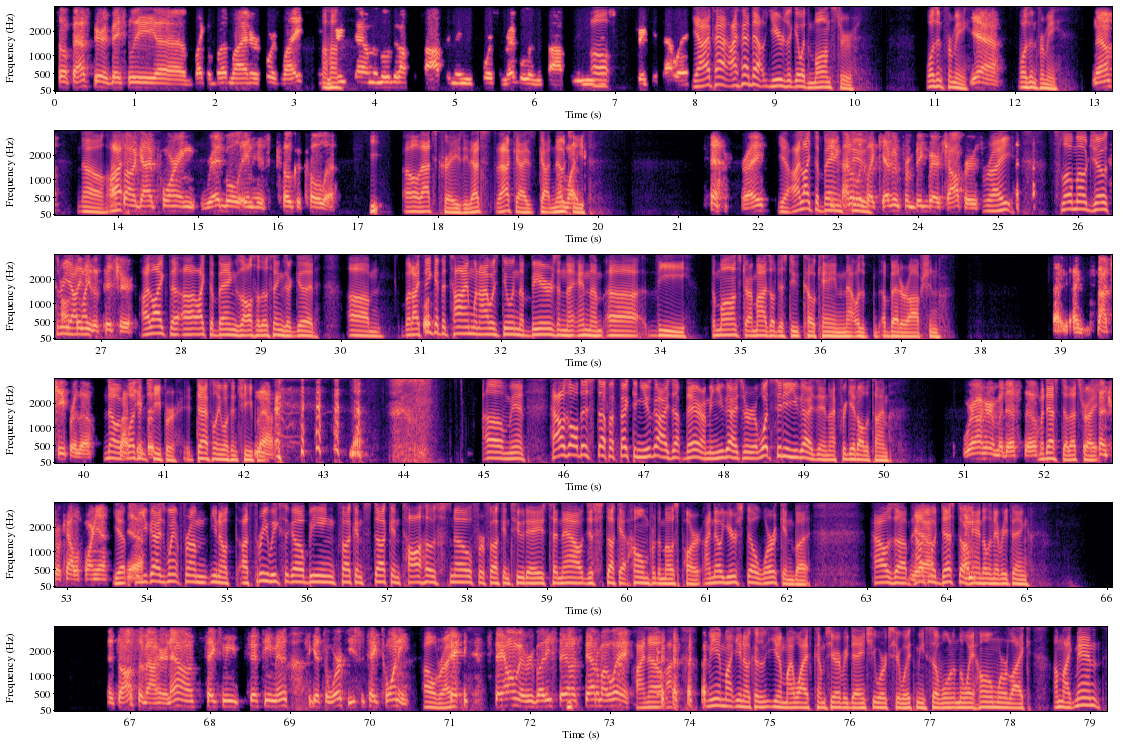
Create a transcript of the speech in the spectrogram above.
So a fast beer is basically uh, like a Bud Light or a Coors Light. And Uh-huh. You drink down a little bit off the top, and then you pour some Red Bull in the top, and you Oh. just drink it that way. Yeah, I've had I've had that years ago with Monster. Wasn't for me. Yeah. Wasn't for me. No, No. I I, saw a guy pouring Red Bull in his Coca Cola. oh, that's crazy. That's that guy's got no like- teeth. right? Yeah, I like the He bangs kind of too. looks like Kevin from Big Bear Choppers. right? Slow mo Joe three. I'll I like the picture. I like the I like the bangs also. Those things are good. Um, but I think at the time when I was doing the beers and the and the uh, the the monster, I might as well just do cocaine, and that was a better option. I, I, it's not cheaper though. No, It's it wasn't cheaper. It definitely wasn't cheaper. No. Oh man, how's all this stuff affecting you guys up there? I mean, you guys are what city are you guys in? I forget all the time. We're out here in Modesto, Modesto, that's right. Central California. Yep. So you guys went from you know uh, three weeks ago being fucking stuck in Tahoe snow for fucking two days to now just stuck at home for the most part. I know you're still working, but how's uh how's Yeah. Modesto I'm- handling everything? It's awesome out here now. It takes me 15 minutes to get to work. It used to take 20. Oh right. Stay, stay home, everybody. Stay out, stay out of my way. I know. I, me and my, you know, because you know my wife comes here every day and she works here with me. So on the way home, we're like, I'm like, man,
